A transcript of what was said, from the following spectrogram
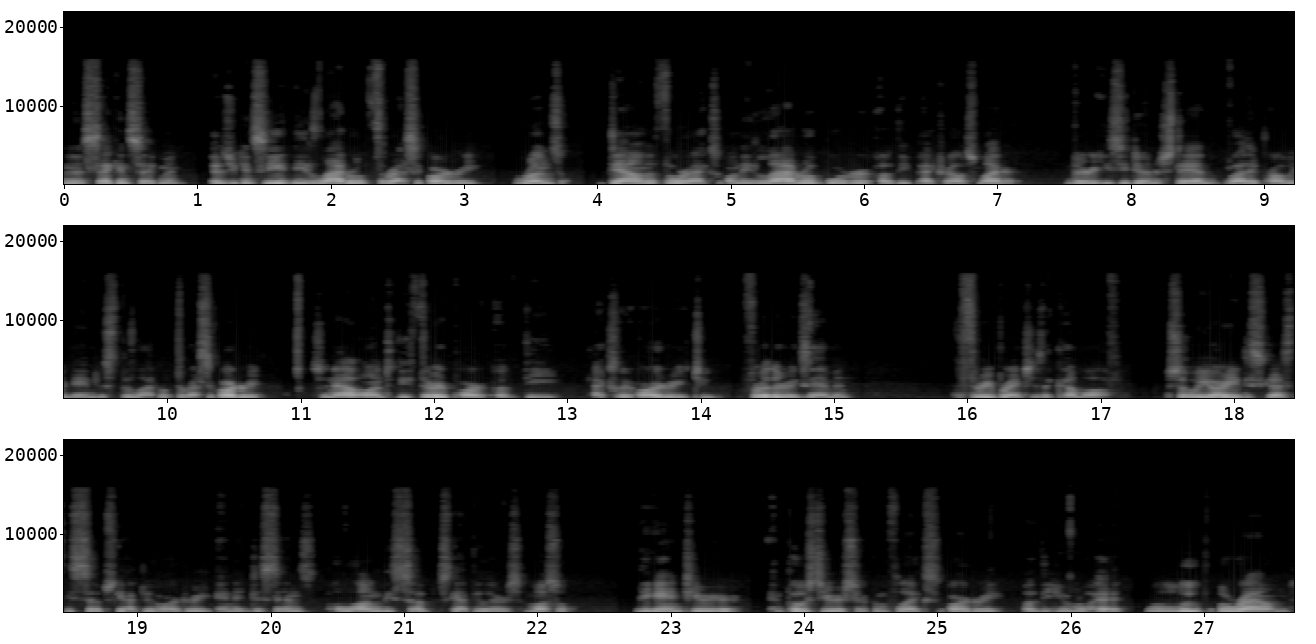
And then the second segment, as you can see, the lateral thoracic artery runs down the thorax on the lateral border of the pectoralis minor. Very easy to understand why they probably named this the lateral thoracic artery. So now on to the third part of the axillary artery to further examine the three branches that come off. So we already discussed the subscapular artery and it descends along the subscapularis muscle. The anterior and posterior circumflex artery of the humeral head will loop around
